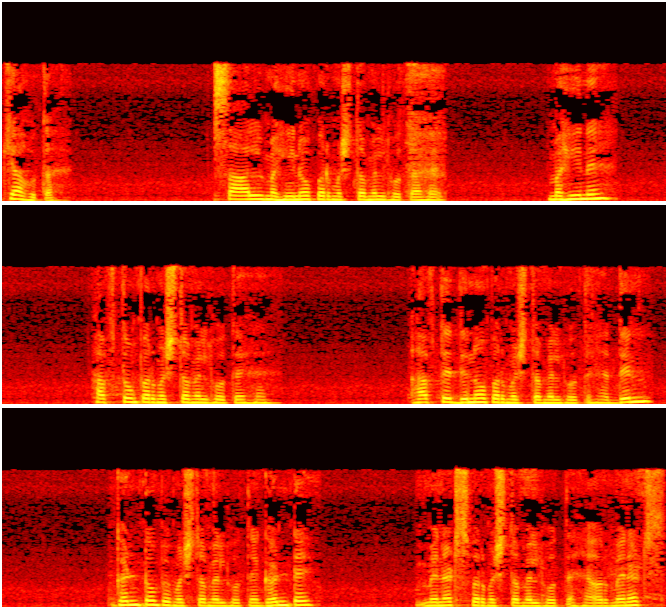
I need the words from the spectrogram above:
کیا ہوتا ہے؟ سال مہینوں پر مشتمل ہوتا ہے۔ مہینے ہفتوں پر مشتمل ہوتے ہیں۔ ہفتے دنوں پر مشتمل ہوتے ہیں۔ دن گھنٹوں پہ مشتمل ہوتے ہیں۔ گھنٹے منٹس پر مشتمل ہوتے ہیں اور منٹس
